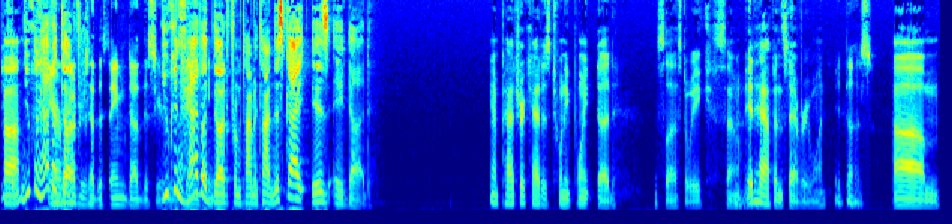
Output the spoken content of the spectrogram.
You, Huh? can, you can have Aaron a dud. Rodgers had the same dud this year. you can have a team. dud from time to time. This guy is a dud. Yeah, Patrick had his twenty point dud this last week, so Mm-hmm. it happens to everyone. It does. Um,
